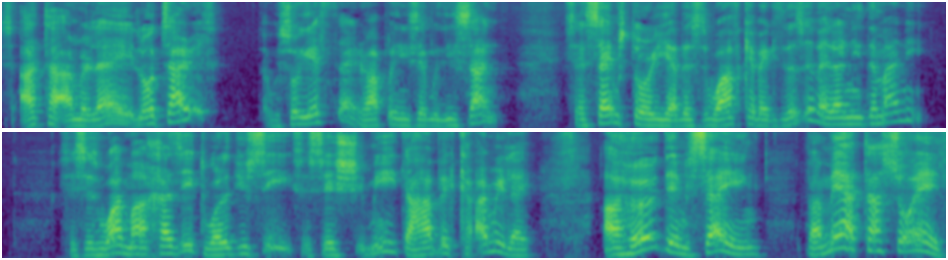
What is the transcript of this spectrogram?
So Ata Amrlei Lo Tzarich we saw yesterday, when he said with his son. Says, same story. He had this wife came back to this, I need the money. So he says, why? Ma chazit, what did you see? So he says, Shmi tahavik ka'amrile. I heard them saying, B'me'ata so'ed.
